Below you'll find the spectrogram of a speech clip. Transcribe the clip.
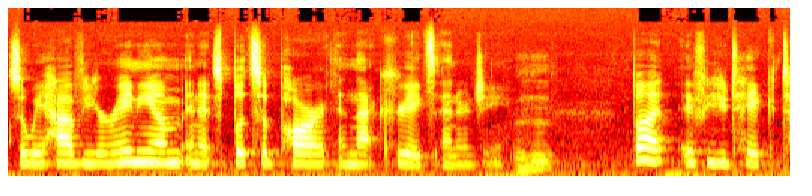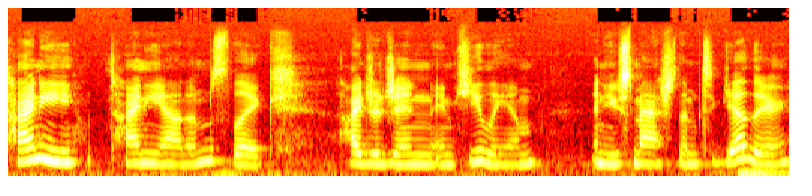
So we have uranium and it splits apart and that creates energy. Mhm. But if you take tiny, tiny atoms like hydrogen and helium and you smash them together,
